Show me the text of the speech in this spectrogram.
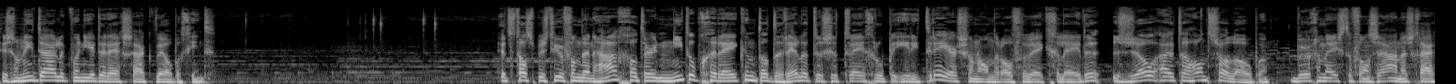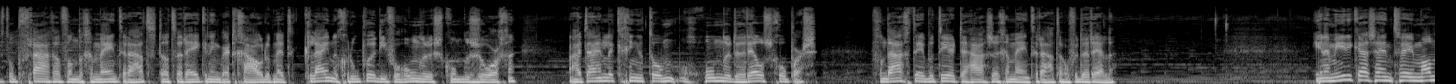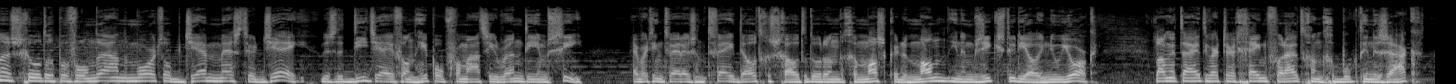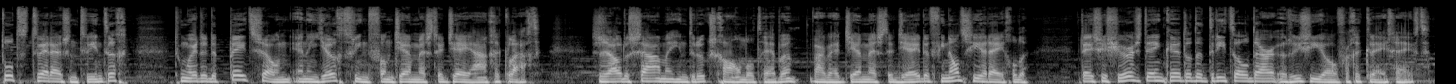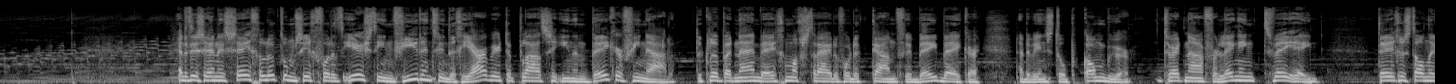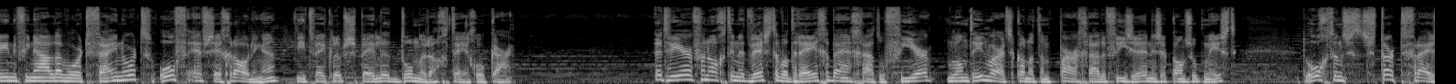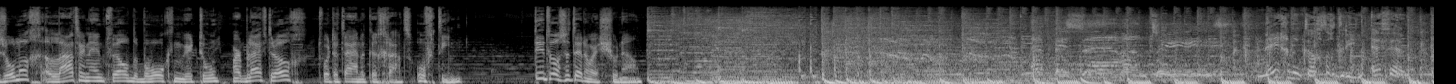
Het is nog niet duidelijk wanneer de rechtszaak wel begint. Het stadsbestuur van Den Haag had er niet op gerekend dat de rellen tussen twee groepen Eritreërs zo'n anderhalve week geleden zo uit de hand zou lopen. Burgemeester Van Zanen schrijft op vragen van de gemeenteraad dat er rekening werd gehouden met kleine groepen die voor onrust konden zorgen. Maar uiteindelijk ging het om honderden relschoppers. Vandaag debatteert de Haagse gemeenteraad over de rellen. In Amerika zijn twee mannen schuldig bevonden aan de moord op Jam Master Jay, dus de DJ van hiphopformatie Run DMC. Hij werd in 2002 doodgeschoten door een gemaskerde man in een muziekstudio in New York. Lange tijd werd er geen vooruitgang geboekt in de zaak, tot 2020. Toen werden de peetzoon en een jeugdvriend van Jam Master Jay aangeklaagd. Ze zouden samen in drugs gehandeld hebben, waarbij Jam Master Jay de financiën regelde. Rechercheurs denken dat het drietal daar ruzie over gekregen heeft. En het is NEC gelukt om zich voor het eerst in 24 jaar weer te plaatsen in een bekerfinale. De club uit Nijmegen mag strijden voor de KNVB-beker, na de winst op Cambuur. Het werd na verlenging 2-1. Tegenstander in de finale wordt Feyenoord of FC Groningen. Die twee clubs spelen donderdag tegen elkaar. Het weer, vannacht in het westen wat regen bij een graad of 4. Landinwaarts kan het een paar graden vriezen en is er kans op mist. De ochtend start vrij zonnig, later neemt wel de bewolking weer toe... maar het blijft droog, het wordt uiteindelijk een graad of 10. Dit was het NOS Journaal. FM.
